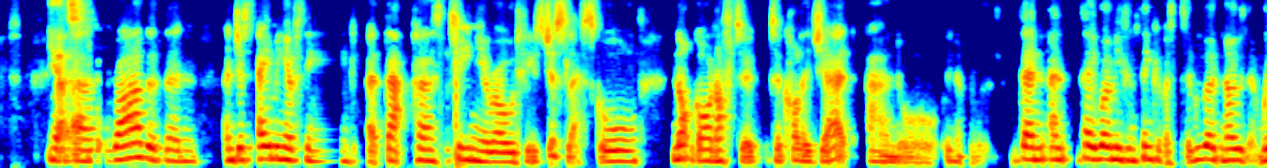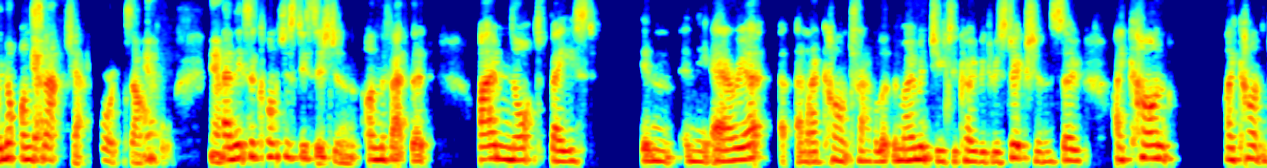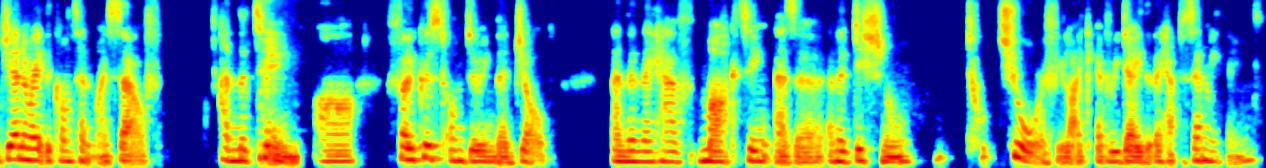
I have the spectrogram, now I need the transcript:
yes uh, rather than and just aiming everything at that person 18 year old who's just left school not gone off to, to college yet and or you know then and they won't even think of us so we won't know them we're not on yeah. snapchat for example yeah. Yeah. and it's a conscious decision on the fact that i'm not based in in the area and i can't travel at the moment due to covid restrictions so i can't i can't generate the content myself and the team are focused on doing their job and then they have marketing as a, an additional t- chore if you like every day that they have to send me things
